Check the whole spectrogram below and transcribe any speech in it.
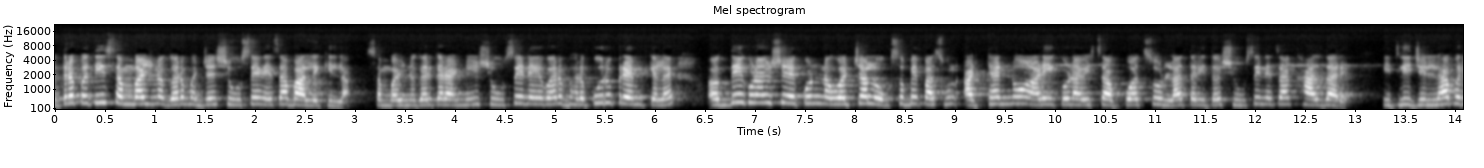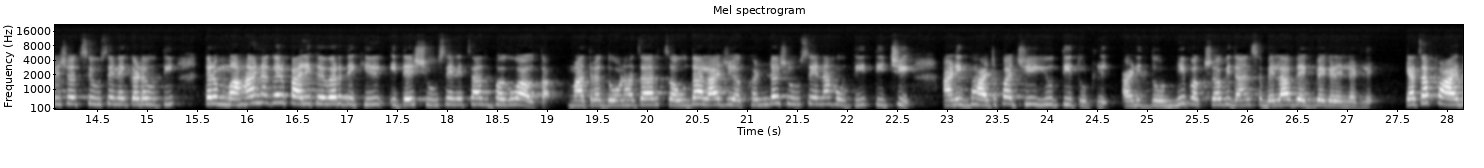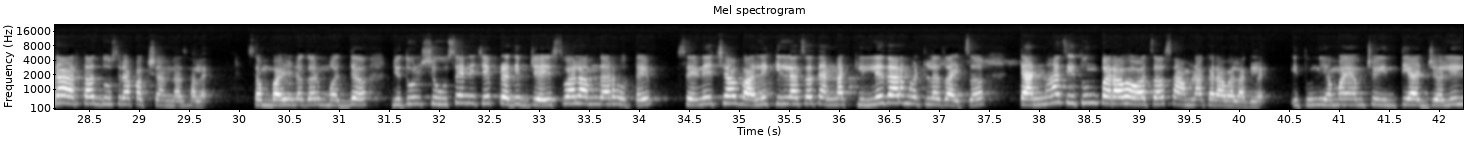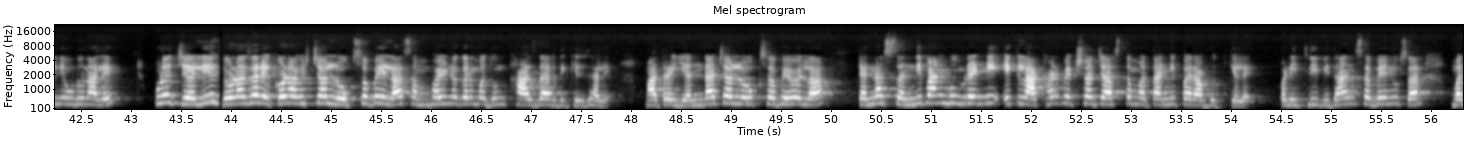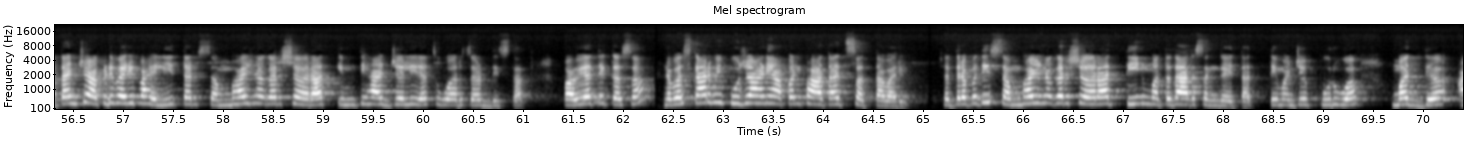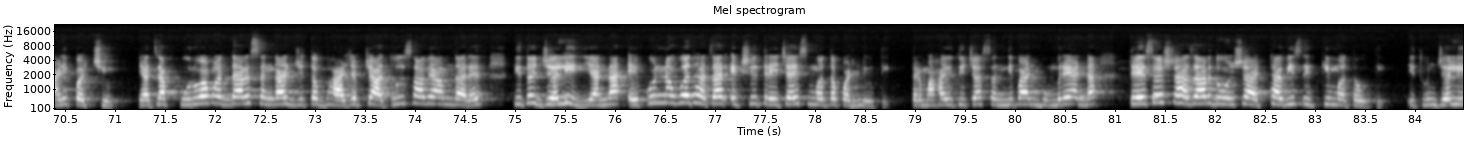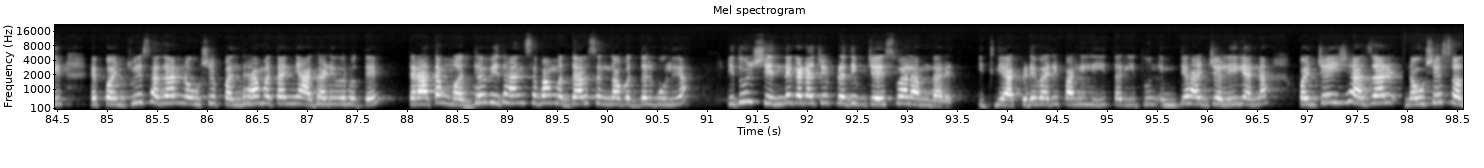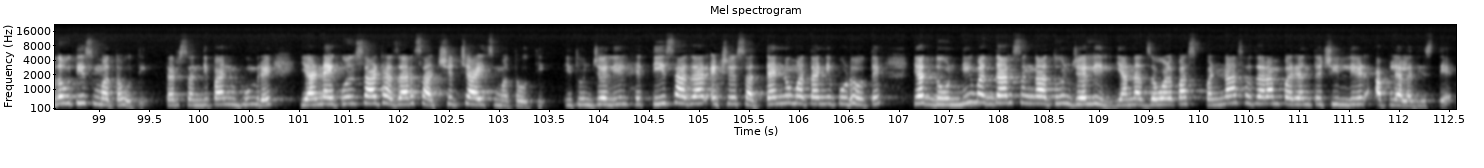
छत्रपती संभाजीनगर म्हणजे शिवसेनेचा बालेकिल्ला. संभाजीनगरकरांनी शिवसेनेवर भरपूर प्रेम केलंय. अगदी एकोणावीसशे एकोणनव्वदच्या लोकसभेपासून अठ्ठ्याण्णव आणि एकोणावीसचा अपवाद सोडला तर इथं शिवसेनेचा खासदार आहे. इथली जिल्हा परिषद शिवसेनेकडे होती तर महानगरपालिकेवर देखील इथे शिवसेनेचाच भगवा होता. मात्र दोन हजार चौदाला जी अखंड शिवसेना होती तिची आणि भाजपाची युती तुटली आणि दोन्ही पक्ष विधानसभेला वेगवेगळे लढले. याचा फायदा अर्थात दुसऱ्या पक्षांना झालाय. संभाजीनगर मध्य जिथून शिवसेनेचे प्रदीप जयस्वाल आमदार होते. सेनेच्या बालेकिल्ल्याचा त्यांना किल्लेदार म्हटलं जायचं. त्यांनाच इथून पराभवाचा सामना करावा लागलाय. इथून एमआयएमचे इम्तियाज जलील निवडून आले. पुढे जलील दोन हजार एकोणावीसच्या लोकसभेला संभाजीनगर मधून खासदार देखील झाले. मात्र यंदाच्या लोकसभेला त्यांना संदीपान भुमरेंनी एक लाखांपेक्षा जास्त मतांनी पराभूत केलंय. पण इथली विधानसभेनुसार मतांची आकडेवारी पाहिली तर संभाजीनगर शहरात इम्तिहाज जलीलच वरचढ दिसतात. पाहूया ते कसं? नमस्कार मी पूजा आणि आपण पाहत आहात सत्तावारी. छत्रपती संभाजीनगर शहरात तीन मतदारसंघ येतात. ते म्हणजे पूर्व मध्य आणि पश्चिम. यातला पूर्व मतदारसंघात जिथं भाजपचे अतुल सावे आमदार आहेत तिथं जलील यांना एकोणनव्वद हजार एकशे त्रेचाळीस मतं पडली होती. तर महायुतीच्या संदीपान भुमरे यांना त्रेसष्ट हजार दोनशे अठ्ठावीस इतकी मतं होती. इथून जलील हे पंचवीस हजार नऊशे पंधरा मतांनी आघाडीवर होते. तर आता मध्य विधानसभा मतदारसंघाबद्दल बोलूया. इथून शिंदेगडाचे प्रदीप जयस्वाल आमदार आहेत. इथली आकडेवारी पाहिली तर इथून इम्तिहाज जलील यांना पंच्याऐंशी हजार नऊशे सदोतीस मतं होती. तर संदीपान भुमरे यांना एकोणसाठ हजार सातशे चाळीस मतं होती. इथून जलील हे तीस हजार एकशे सत्त्याण्णव मतांनी पुढे होते. या दोन्ही मतदारसंघातून जलील यांना जवळपास पन्नास हजारांपर्यंतची लीड आपल्याला दिसते.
